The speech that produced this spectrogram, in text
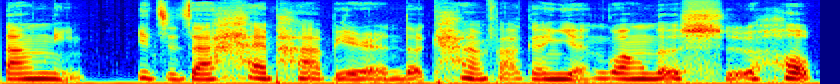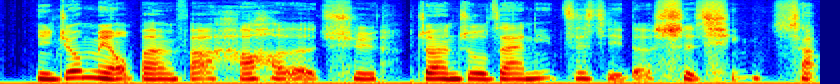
当你一直在害怕别人的看法跟眼光的时候，你就没有办法好好的去专注在你自己的事情上。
